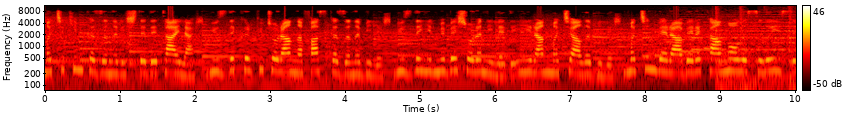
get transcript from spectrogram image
Maçı kim kazanır işte detaylar. %43 oranla Fas kazanabilir. %25 oran ile de İran maçı alabilir. Maçın berabere kalma olasılığı ise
